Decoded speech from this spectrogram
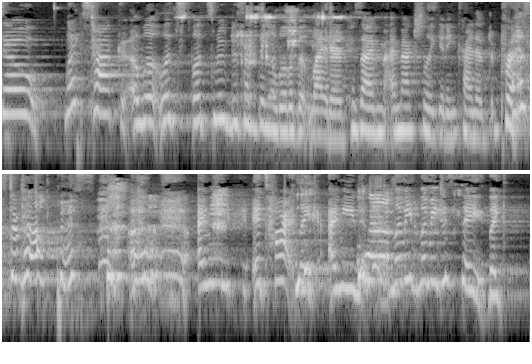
So let's talk a little. Let's let's move to something a little bit lighter because I'm I'm actually getting kind of depressed about this. Uh, I mean, it's hard. Like, I mean, let me let me just say, like,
